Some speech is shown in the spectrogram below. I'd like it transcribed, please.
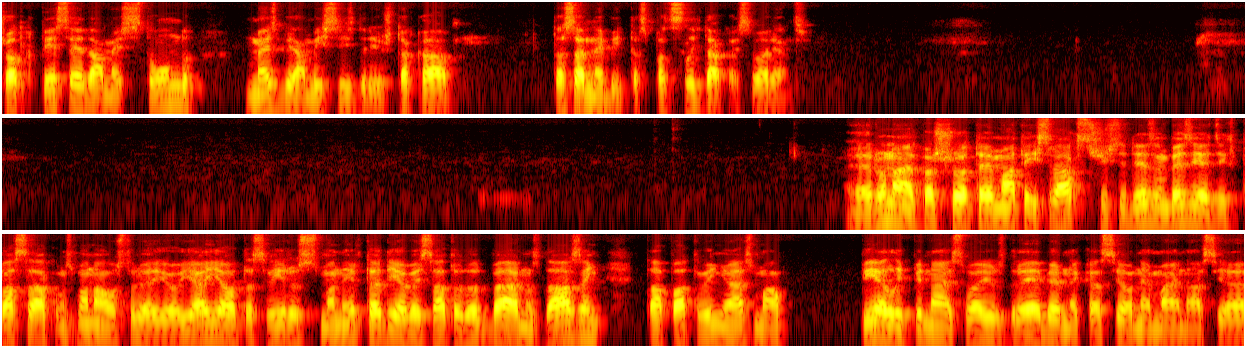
čotku piesēdāmies stundu, un mēs bijām visi izdarījuši. Tā kā tas arī nebija tas pats sliktākais variants. Runājot par šo tēmu, Matīs raksta, šis ir diezgan bezjēdzīgs pasākums manā uzturē, jo, ja jau tas vīrus man ir, tad jau es atvedot bērnu uz dārziņu, tāpat viņu esmu pielipinājis vai uz drēbēm, nekas jau nemainās, ja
